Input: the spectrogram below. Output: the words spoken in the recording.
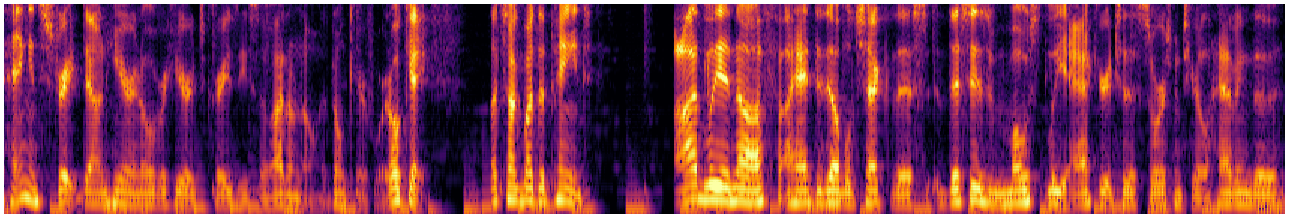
hanging straight down here and over here. It's crazy, so I don't know. I don't care for it. Okay, let's talk about the paint. Oddly enough, I had to double check this. This is mostly accurate to the source material. Having the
